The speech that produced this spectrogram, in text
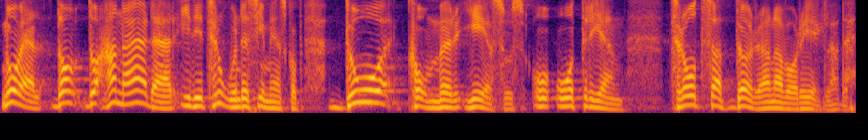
Nåväl, då, då, han är där i det troendes gemenskap. Då kommer Jesus och återigen, trots att dörrarna var reglade.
